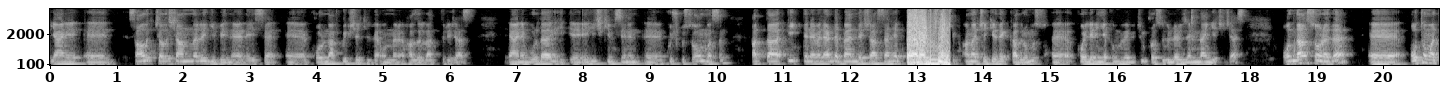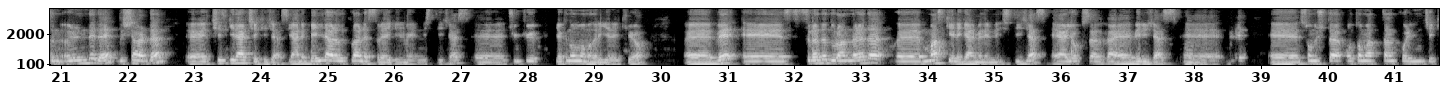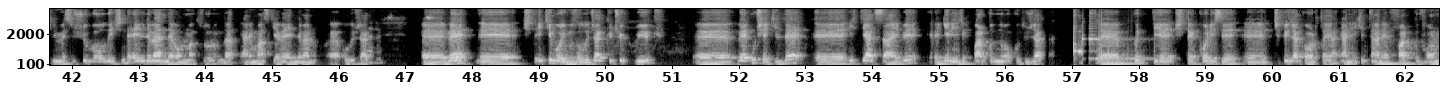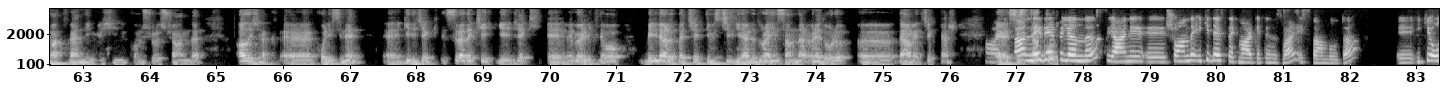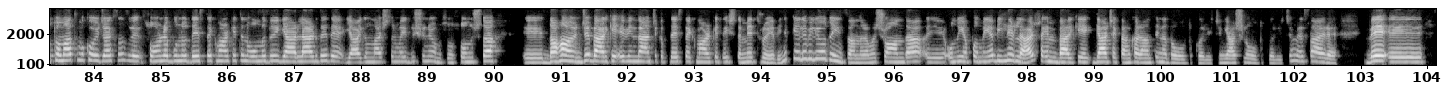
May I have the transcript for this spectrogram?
yani e, sağlık çalışanları gibi neredeyse e, korunaklı bir şekilde onları hazırlattıracağız. Yani burada e, hiç kimsenin e, kuşkusu olmasın. Hatta ilk denemelerde ben de şahsen hep beraber bütün ekip, ana çekirdek kadromuz e, kolilerin yapımı ve bütün prosedürler üzerinden geçeceğiz. Ondan sonra da e, otomatın önünde de dışarıda e, çizgiler çekeceğiz. Yani belli aralıklarla sıraya girmelerini isteyeceğiz. E, çünkü yakın olmamaları gerekiyor. E, ve e, sırada duranlara da e, maskeyle gelmelerini isteyeceğiz. Eğer yoksa e, vereceğiz. E, ve e, sonuçta otomattan kolinin çekilmesi şu bu olduğu için de eldiven de olmak zorunda. Yani maske ve eldiven e, olacak. Evet. E, ve e, işte iki boyumuz olacak, küçük, büyük. E, ve bu şekilde e, ihtiyaç sahibi e, gelecek, barkodunu okutacak. E, pıt diye işte kolisi e, çıkacak ortaya. Yani iki tane farklı format vending machine konuşuyoruz şu anda. Alacak e, kolisini, e, gidecek, sıradaki gelecek e, ve böylelikle o belli aralıkla çektiğimiz çizgilerde duran insanlar öne doğru e, devam edecekler. Ee, sistem Nedir bu. planınız? Yani e, şu anda iki destek marketiniz var İstanbul'da. E, iki otomat mı koyacaksınız ve sonra bunu destek marketin olmadığı yerlerde de yaygınlaştırmayı düşünüyor musunuz? Sonuçta e, daha önce belki evinden çıkıp destek markete işte metroya binip gelebiliyordu insanlar ama şu anda e, onu yapamayabilirler. Hem belki gerçekten karantinada oldukları için, yaşlı oldukları için vesaire. Ve e,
